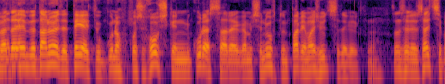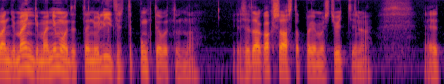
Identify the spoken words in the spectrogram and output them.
ma tahan, tahan öelda, et tegelikult noh, Kossovski on Kuressaarega, mis on juhtunud, parim asi üldse tegelikult noh, ta on selle satsi pannud ju mängima niimoodi, et ta on ju liidrite punkte võtnud noh ja seda kaks aastat põhimõtteliselt jutti noh, et.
